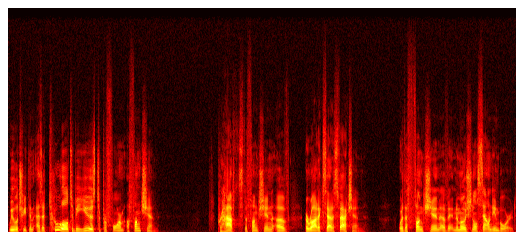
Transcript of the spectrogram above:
We will treat them as a tool to be used to perform a function. Perhaps it's the function of erotic satisfaction, or the function of an emotional sounding board,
